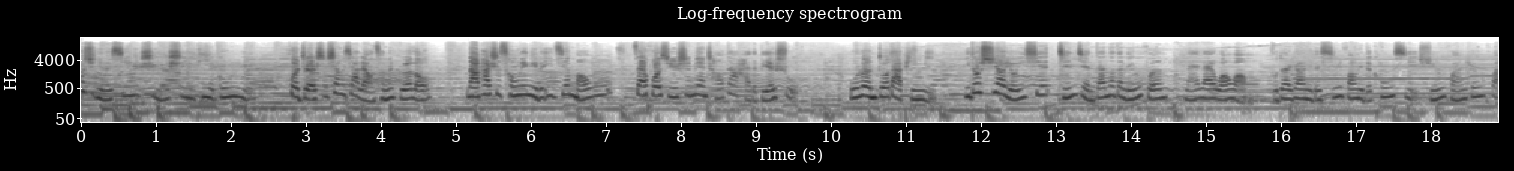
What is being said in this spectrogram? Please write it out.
或许你的心是一室一厅的公寓，或者是上下两层的阁楼，哪怕是丛林里的一间茅屋，再或许是面朝大海的别墅。无论多大平米，你都需要有一些简简单单的灵魂，来来往往，不断让你的心房里的空气循环更换，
